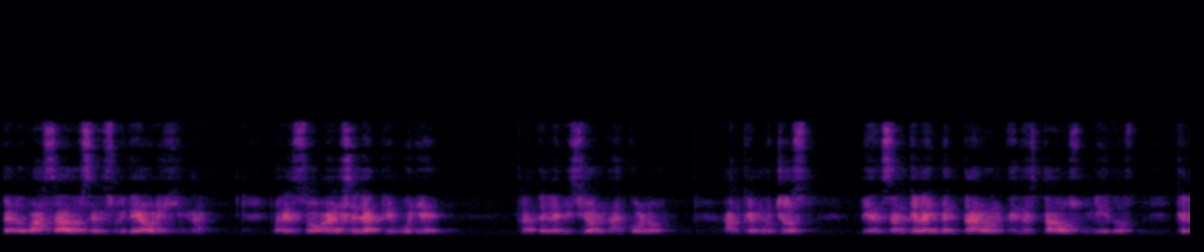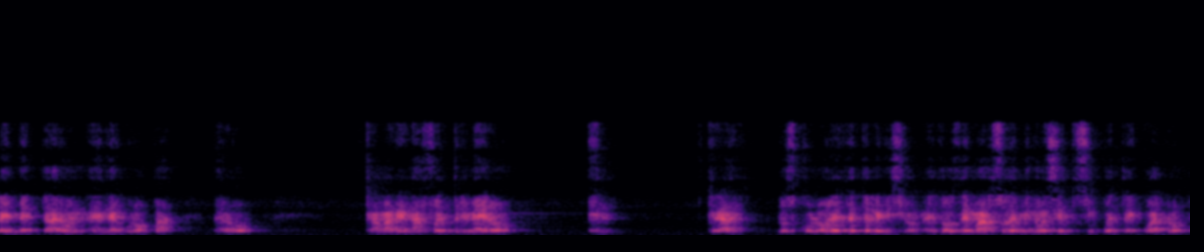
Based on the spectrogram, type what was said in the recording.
pero basados en su idea original. Por eso a él se le atribuye la televisión a color, aunque muchos piensan que la inventaron en Estados Unidos, que la inventaron en Europa, pero Camarena fue el primero en crear los colores de televisión. El 2 de marzo de 1954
